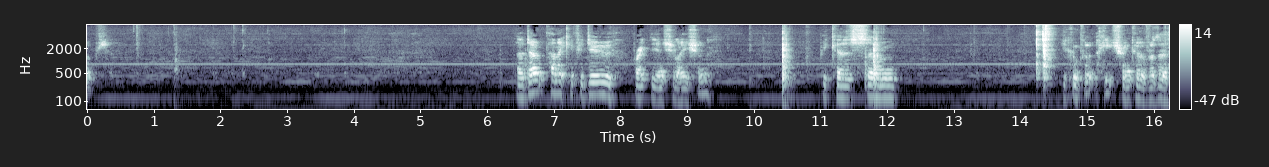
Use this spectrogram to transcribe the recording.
Oops. Now don't panic if you do break the insulation because um, you can put heat shrink over the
